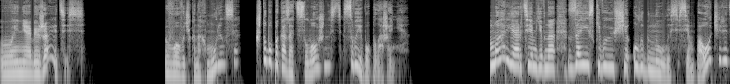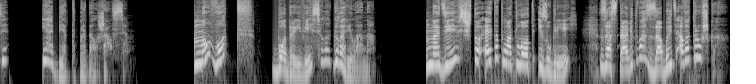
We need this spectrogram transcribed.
вы не обижаетесь?» Вовочка нахмурился, чтобы показать сложность своего положения. Марья Артемьевна заискивающе улыбнулась всем по очереди, и обед продолжался. «Ну вот», — бодро и весело говорила она, «надеюсь, что этот матлот из угрей заставит вас забыть о ватрушках».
